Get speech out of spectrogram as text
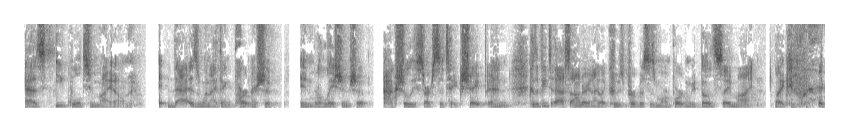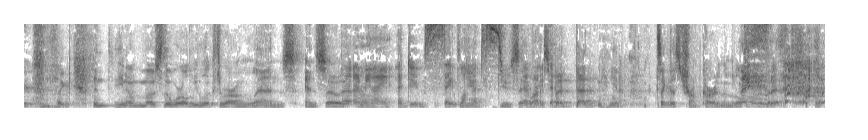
as equal to my own. That is when I think partnership in relationship actually starts to take shape. And because if you ask Andre and I, like, whose purpose is more important, we'd both say mine. Like, like, and you know, most of the world we look through our own lens, and so. But I mean, I, I do save lives. You do save lives, day. but that you know, it's like this trump card in the middle of it. But it,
